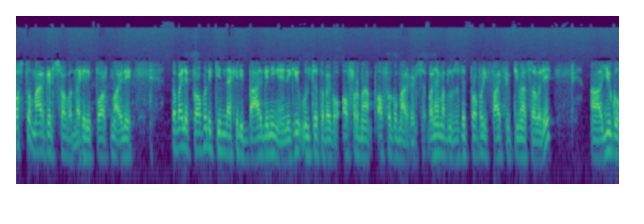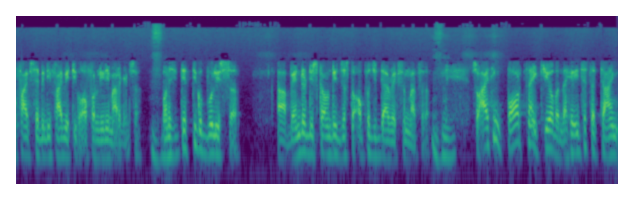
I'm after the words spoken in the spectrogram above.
कस्तो मार्केट छ भन्दाखेरि पर्थमा अहिले तपाईँले प्रपर्टी किन्दाखेरि बार्गेनिङ होइन कि उल्टो तपाईँको अफरमा अफरको मार्केट छ। भने मतलब जस्तै प्रपर्टी फाइभ फिफ्टीमा छ भने युगो फाइभ सेभेन्टी फाइभ एट्टीको अफर लिने मार्केट छ। भनेपछि त्यतिको बुलिस छ। भेन्डर डिस्काउन्टेड जस्तो अपोजिट डाइरेक्सनमा छ। सो आई थिङ्क पर्थ चाहिँ के हो भन्दाखेरि it's just a time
